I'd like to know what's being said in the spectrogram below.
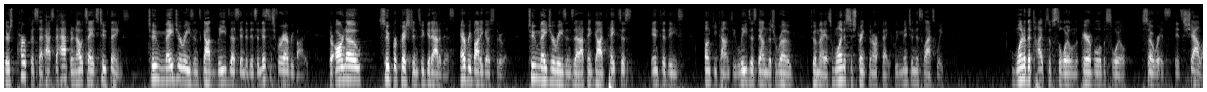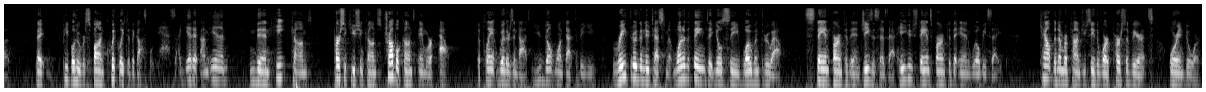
There's purpose that has to happen, and I would say it's two things. Two major reasons God leads us into this, and this is for everybody. There are no super Christians who get out of this. Everybody goes through it. Two major reasons that I think God takes us into these funky times. He leads us down this road to Emmaus. One is to strengthen our faith. We mentioned this last week one of the types of soil in the parable of the soil sower is, is shallow. They, people who respond quickly to the gospel. Yes, I get it. I'm in. And then heat comes, persecution comes, trouble comes, and we're out. The plant withers and dies. You don't want that to be you. Read through the New Testament. One of the themes that you'll see woven throughout stand firm to the end. Jesus says that. He who stands firm to the end will be saved. Count the number of times you see the word perseverance or endure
